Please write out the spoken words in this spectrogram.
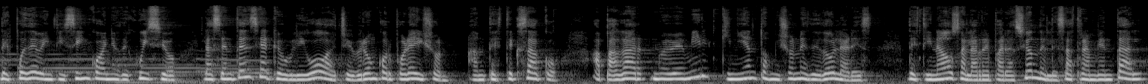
Después de 25 años de juicio, la sentencia que obligó a Chevron Corporation, antes Texaco, a pagar 9.500 millones de dólares destinados a la reparación del desastre ambiental,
